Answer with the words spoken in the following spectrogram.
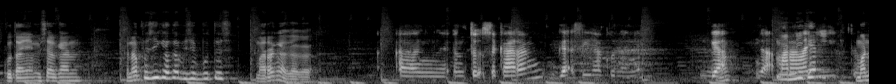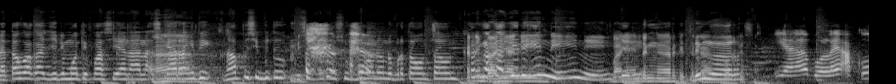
ku tanya misalkan kenapa sih Kakak bisa putus? Marah nggak Kakak? Eh, untuk sekarang nggak sih aku nanya nggak nggak marah Ini kan lagi gitu. mana tahu kakak jadi motivasi anak-anak Ah. sekarang itu kenapa sih betul? Bisa putus hubungan udah bertahun-tahun. Kan kan, kakak jadi nih, ini ini. Banyak jadi yang denger gitu denger. kan ya boleh. Aku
